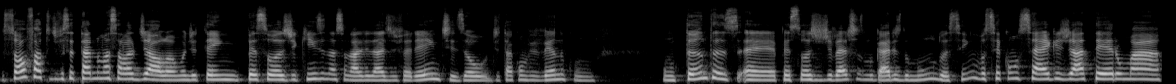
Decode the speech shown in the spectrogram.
Só o fato de você estar numa sala de aula onde tem pessoas de 15 nacionalidades diferentes, ou de estar convivendo com, com tantas é, pessoas de diversos lugares do mundo, assim, você consegue já ter uma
